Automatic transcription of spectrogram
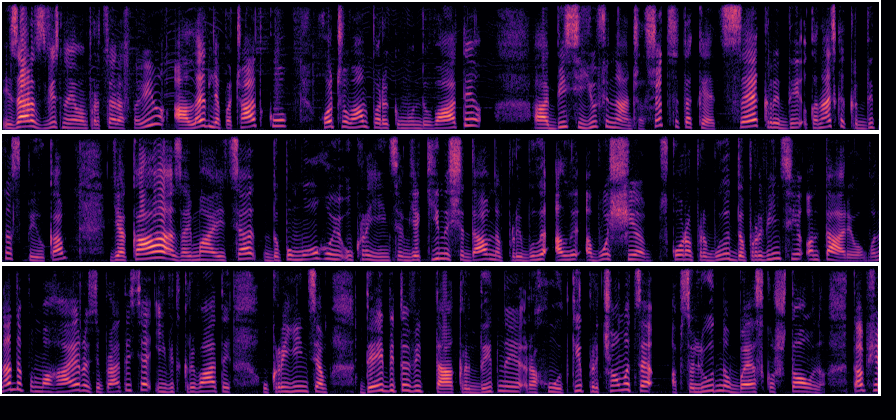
І зараз, звісно, я вам про це розповім, але для початку хочу вам порекомендувати BCU Financial. Що це таке? Це креди... канадська кредитна спілка, яка займається допомогою українцям, які нещодавно прибули, але або ще скоро прибудуть до провінції Онтаріо. Вона допомагає розібратися і відкривати українцям дебітові та кредитні рахунки. Причому це абсолютно безкоштовно. Тобто,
